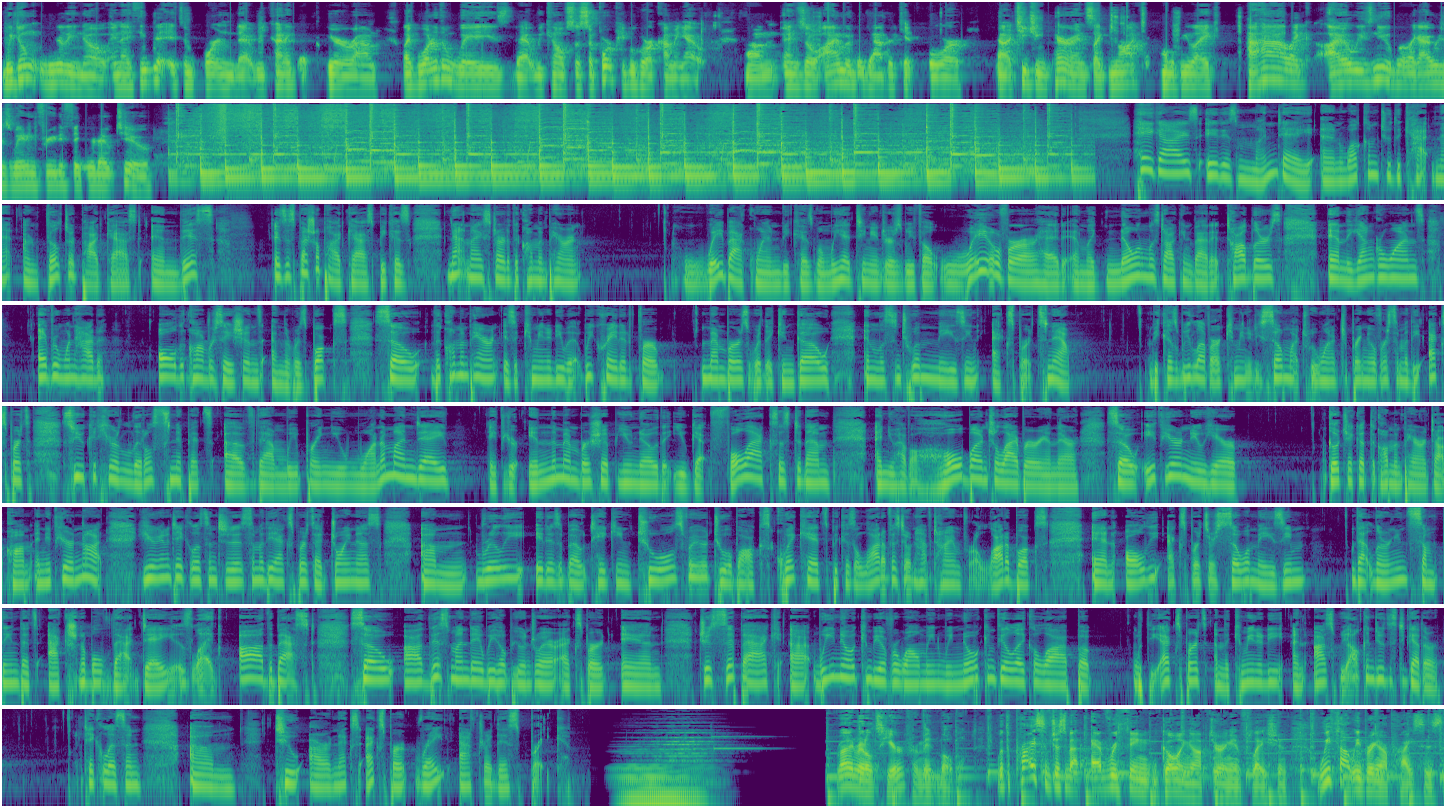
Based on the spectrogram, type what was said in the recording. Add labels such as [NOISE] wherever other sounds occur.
we don't really know. And I think that it's important that we kind of get clear around like what are the ways that we can also support people who are coming out. Um, and so I'm a big advocate for uh, teaching parents like not to kind of be like, haha, like I always knew, but like I was just waiting for you to figure it out too. Guys, it is Monday, and welcome to the CatNat Unfiltered podcast. And this is a special podcast because Nat and I started the Common Parent way back when because when we had teenagers we felt way over our head and like no one was talking about it. Toddlers and the younger ones everyone had all the conversations and there was books. So the common parent is a community that we created for members where they can go and listen to amazing experts. Now because we love our community so much, we wanted to bring over some of the experts so you could hear little snippets of them. We bring you one a Monday. If you're in the membership, you know that you get full access to them and you have a whole bunch of library in there. So if you're new here, go check out thecommonparent.com. And if you're not, you're going to take a listen to some of the experts that join us. Um, really, it is about taking tools for your toolbox, quick hits, because a lot of us don't have time for a lot of books. And all the experts are so amazing that learning something that's actionable that day is like ah the best so uh, this monday we hope you enjoy our expert and just sit back uh, we know it can be overwhelming we know it can feel like a lot but with the experts and the community and us. We all can do this together. Take a listen um, to our next expert right after this break. Ryan Reynolds here from Mint Mobile. With the price of just about everything going up during inflation, we thought we'd bring our prices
